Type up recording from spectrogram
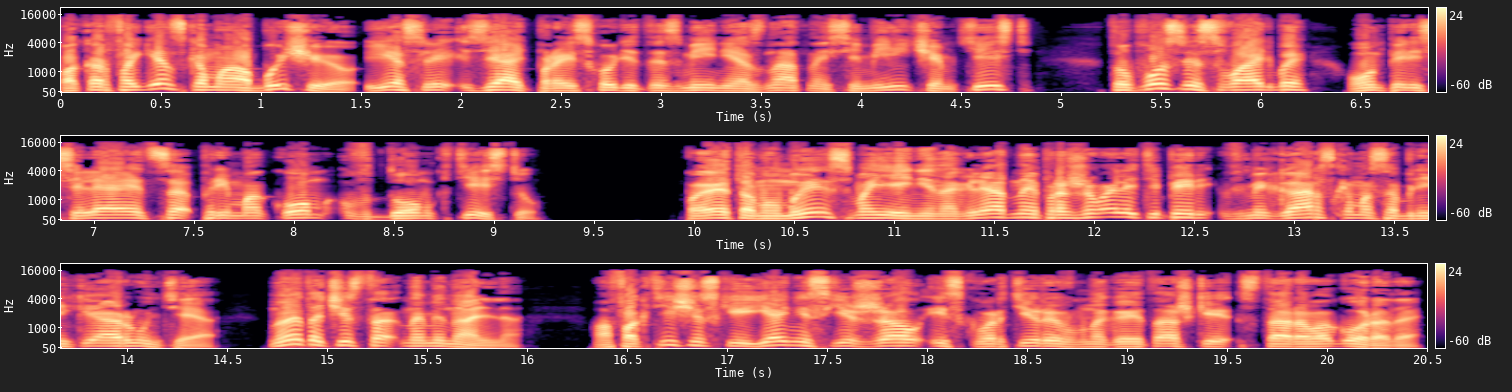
По карфагенскому обычаю, если зять происходит из менее знатной семьи, чем тесть, то после свадьбы он переселяется прямиком в дом к тестю. Поэтому мы с моей ненаглядной проживали теперь в Мегарском особняке Арунтия, но это чисто номинально. А фактически я не съезжал из квартиры в многоэтажке старого города,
